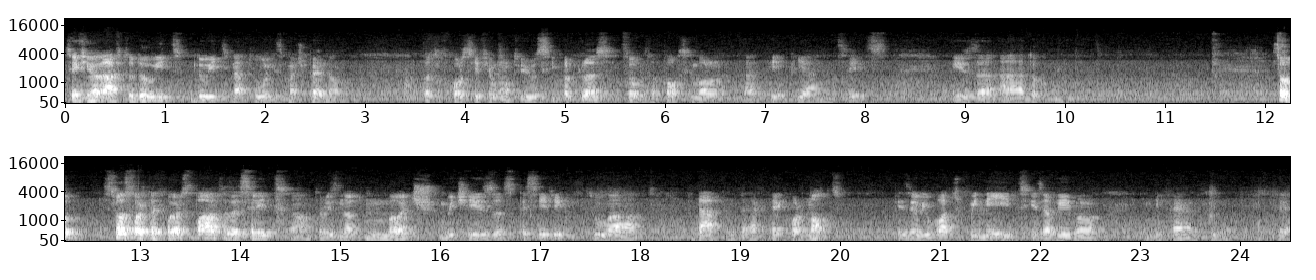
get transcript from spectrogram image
So if you have to do it, do it in a tool is much better. But of course, if you want to use SQL Plus, it's also possible. Uh, the API is, is uh, documented. So this was for the first part. As I said, uh, there is not much which is specific to uh, that and backpack or not. Basically, what we need is a available independently the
